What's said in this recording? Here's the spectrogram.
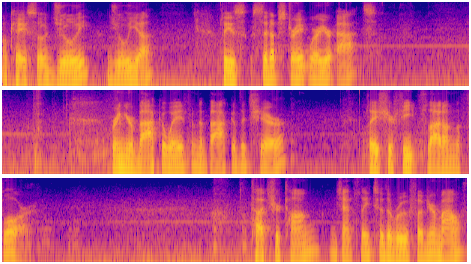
Okay, so Julie, Julia, please sit up straight where you're at. Bring your back away from the back of the chair. Place your feet flat on the floor. Touch your tongue gently to the roof of your mouth.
